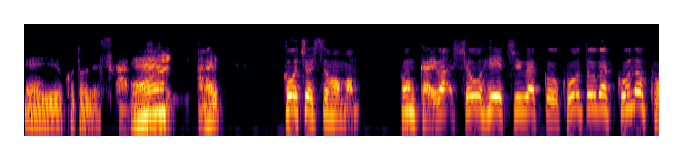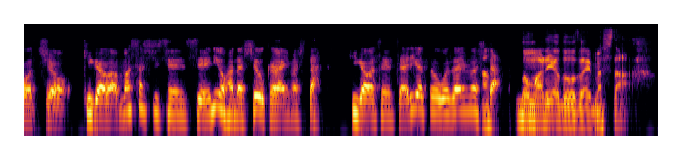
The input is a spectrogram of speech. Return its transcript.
えーいうことですかはね。い。はい。校長室訪問。今回は、昌平中学校高等学校の校長、木川正史先生にお話を伺いました。木川先生、ありがとうございましたあ。どうもありがとうございました。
